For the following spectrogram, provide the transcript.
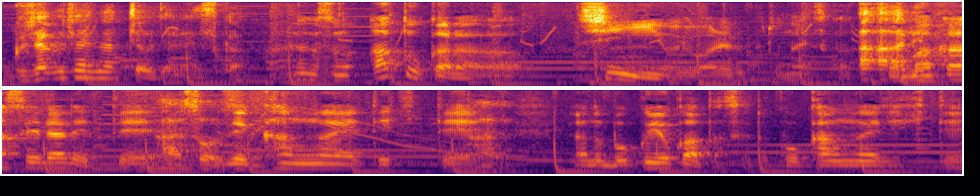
うぐちゃぐちゃになっちゃうじゃないですか。なんかその後から真意を言われることないですか？任せられて、はいそうで考えてきて、はい。あの僕よくあったんですけどこう考えてきて、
